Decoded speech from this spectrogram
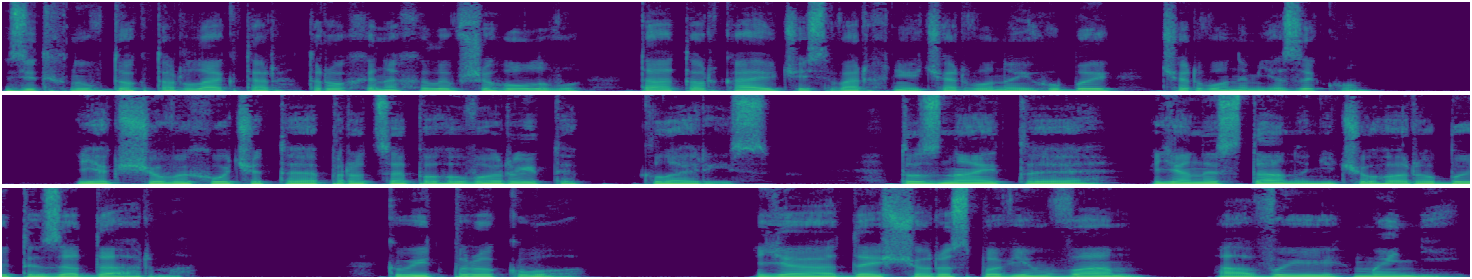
зітхнув доктор Лектор, трохи нахиливши голову та торкаючись верхньої червоної губи червоним язиком. Якщо ви хочете про це поговорити, Кларіс, то знайте, я не стану нічого робити задарма. Квіт про кво. Я дещо розповім вам, а ви мені.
